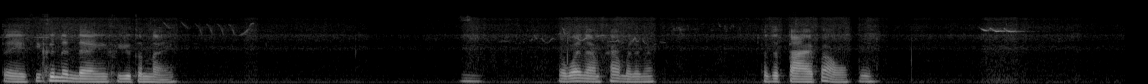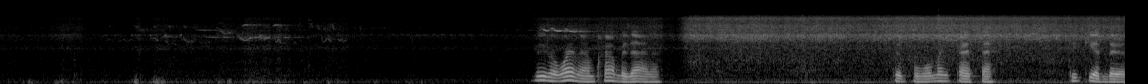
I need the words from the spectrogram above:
แต่ที่ขึ้นแดงๆคืออยู่ตรงไหน เราว่ายน้ำข้ามไปได้ไหมเราจะตายเปล่านี่เราว่ายน้ำข้ามไปได้นะ แต่ผมว่ามันไกลไปที่เกียจเดิน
